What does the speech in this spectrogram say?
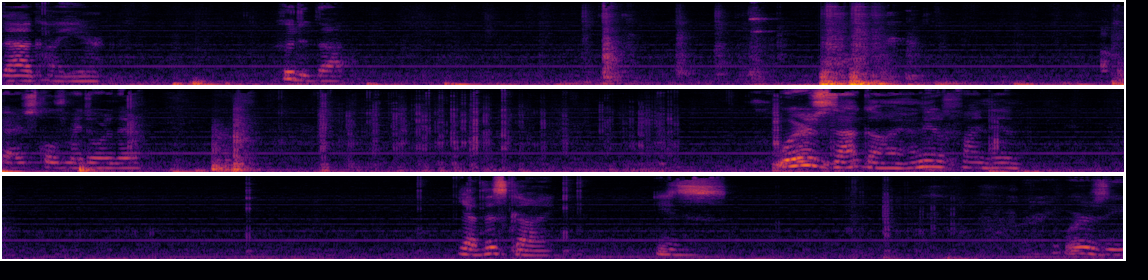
that guy here. Who did that? Okay, I just closed my door there. Where's that guy? I need to find him. Yeah, this guy. He's... Where is he?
